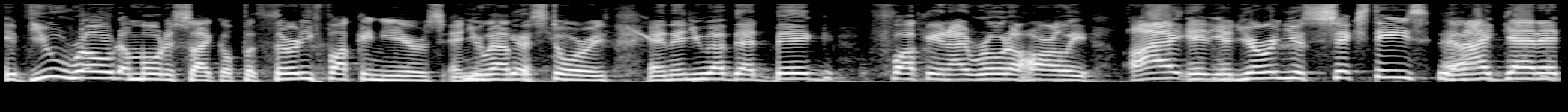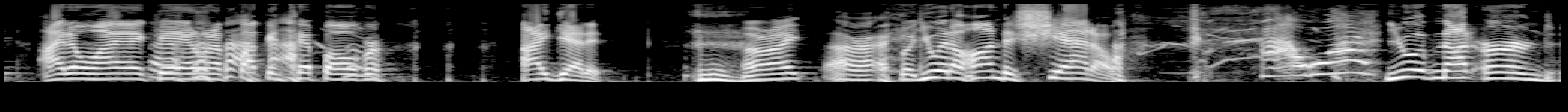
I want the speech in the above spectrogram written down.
if you rode a motorcycle for 30 fucking years and you, You- have yeah. the stories and then you have that big fucking I rode a Harley. I and and you're in your 60s and I get it. I don't I can't I don't want to fucking tip over. I get it. All right? All right. But you had a Honda Shadow. what? You have not earned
